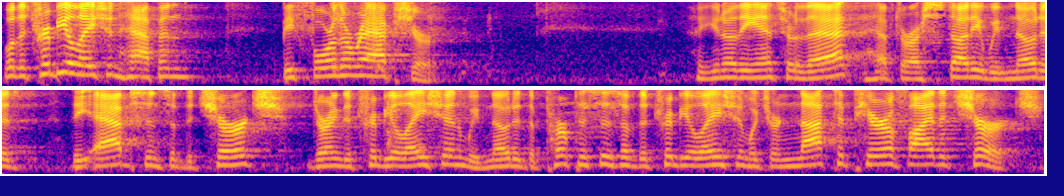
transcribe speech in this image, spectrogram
Well, the tribulation happened before the rapture. You know the answer to that? After our study, we've noted the absence of the church during the tribulation. We've noted the purposes of the tribulation, which are not to purify the church.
